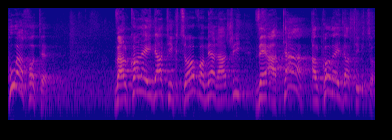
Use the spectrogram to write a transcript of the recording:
הוא החוטא. ועל כל העדה תקצוב, אומר רש"י, ואתה על כל העדה תקצוב.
